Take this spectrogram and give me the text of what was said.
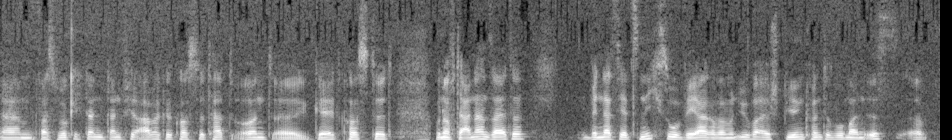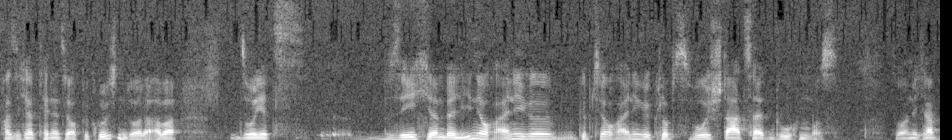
ähm, was wirklich dann, dann viel Arbeit gekostet hat und äh, Geld kostet. Und auf der anderen Seite, wenn das jetzt nicht so wäre, wenn man überall spielen könnte, wo man ist, äh, was ich ja tendenziell auch begrüßen würde, aber so jetzt äh, sehe ich hier in Berlin ja auch einige, gibt es ja auch einige Clubs, wo ich Startzeiten buchen muss. So, und ich hab,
